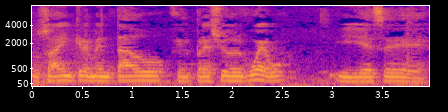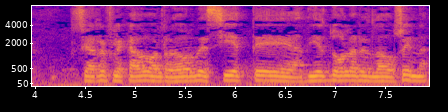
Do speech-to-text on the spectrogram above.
Pues ha incrementado el precio del huevo y ese se ha reflejado alrededor de 7 a 10 dólares la docena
